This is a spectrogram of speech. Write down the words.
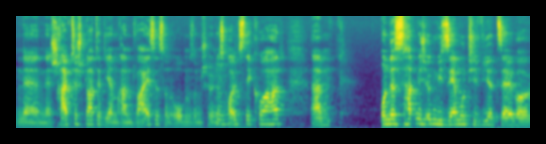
eine, eine Schreibtischplatte, die am Rand weiß ist und oben so ein schönes Mhm. Holzdekor hat. Ähm, und das hat mich irgendwie sehr motiviert, selber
